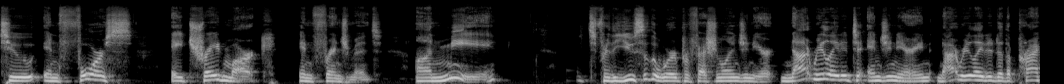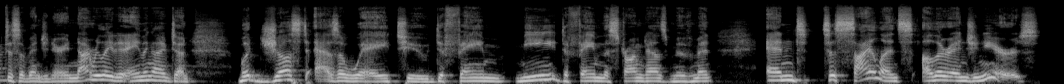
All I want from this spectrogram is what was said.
to enforce a trademark infringement on me for the use of the word professional engineer, not related to engineering, not related to the practice of engineering, not related to anything I've done, but just as a way to defame me, defame the Strong Towns movement, and to silence other engineers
